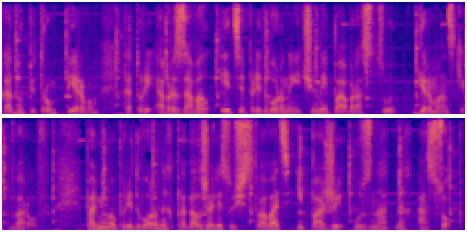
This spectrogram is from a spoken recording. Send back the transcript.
году Петром I, который образовал эти придворные чины по образцу германских дворов. Помимо придворных продолжали существовать и пажи у знатных особ –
